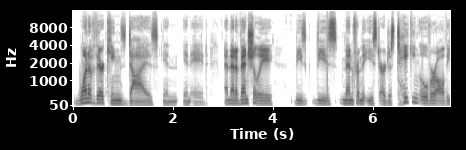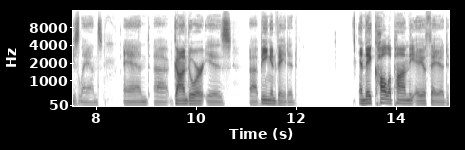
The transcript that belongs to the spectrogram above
One of their kings dies in in aid, and then eventually, these these men from the east are just taking over all these lands, and uh, Gondor is uh, being invaded. And they call upon the Eotheod,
